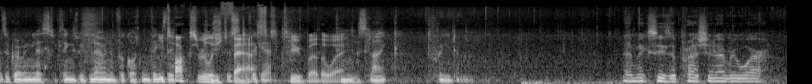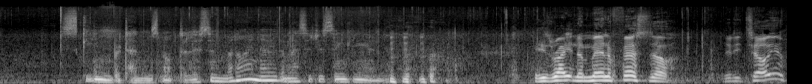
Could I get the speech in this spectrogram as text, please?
There's a growing list of things we've known and forgotten, He things they've talks really pushed us to fast too, by the way. Things like freedom. Nemik sees oppression everywhere. Skeen pretends not to listen, but I know the message is sinking in. He's writing a manifesto. Did he tell you?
